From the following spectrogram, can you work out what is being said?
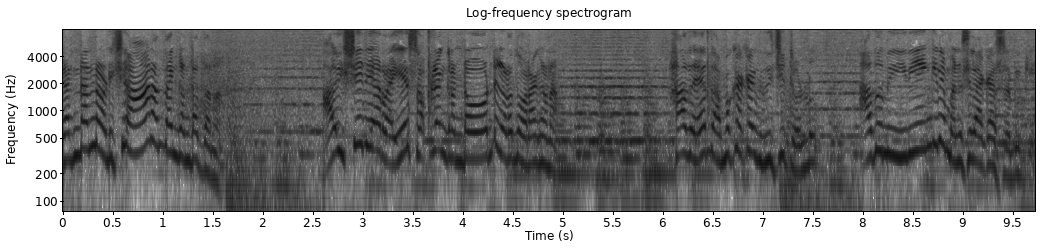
രണ്ടെണ്ണം അടിച്ച് ആനന്ദം കണ്ടെത്തണം. ഐശ്വര്യ റയെ സ്വപ്നം കണ്ടോണ്ട് കിടന്നുറങ്ങണം അതെ നമുക്കൊക്കെ വിധിച്ചിട്ടുള്ളൂ. അത് നീ ഇനിയെങ്കിലും മനസ്സിലാക്കാൻ ശ്രമിക്കുക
